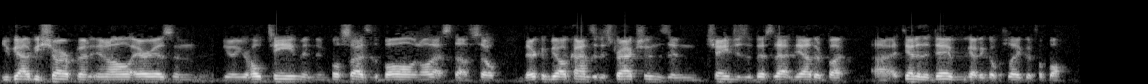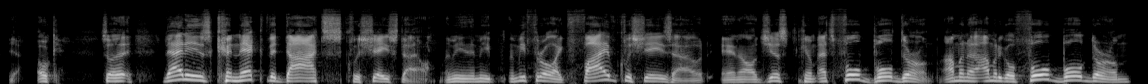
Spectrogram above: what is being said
you've got to be sharp in, in all areas and, you know, your whole team and, and both sides of the ball and all that stuff. So, there can be all kinds of distractions and changes of this, that, and the other. But uh, at the end of the day, we've got to go play good football. Yeah. Okay. So that is connect the dots cliche style. I mean, let me let me throw like five cliches out, and I'll just come. That's full Bull Durham. I'm gonna I'm gonna go full Bull Durham,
